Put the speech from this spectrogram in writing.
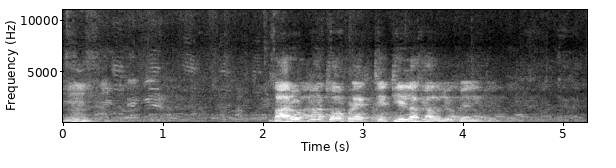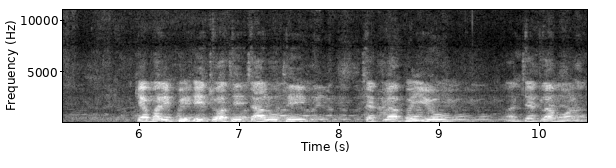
હમ. બારોટના ચોપડે એક ચિઠ્ઠી લખાવજો પેલી કે અમારી પેઢી ચોથી ચાલુ થઈ કેટલા ભાઈઓ અને કેટલા મોણા.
